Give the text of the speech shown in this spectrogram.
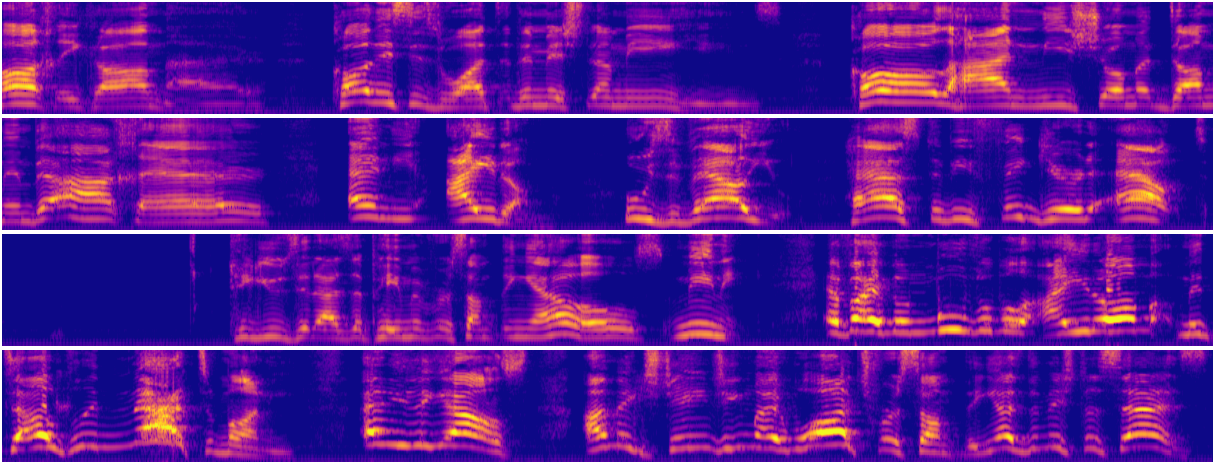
Call this is what the Mishnah means. Kol hanishom damim be'acher. Any item whose value has to be figured out to use it as a payment for something else. Meaning, if I have a movable item, mitaltlin, not money. Anything else, I'm exchanging my watch for something, as the Mishnah says.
